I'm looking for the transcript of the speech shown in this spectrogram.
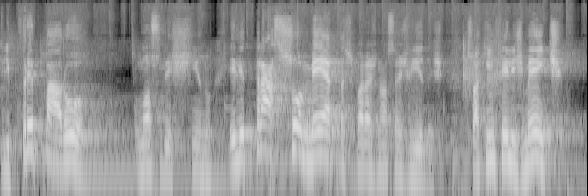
Ele preparou o nosso destino, ele traçou metas para as nossas vidas. Só que infelizmente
